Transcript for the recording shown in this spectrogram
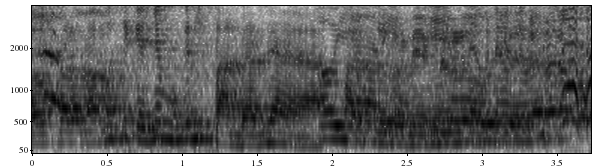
Oh, kalau kamu sih kayaknya mungkin standarnya Oh, iya harus kali ya. turunin Iya, dulu benar, gitu. benar, Karena mungkin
